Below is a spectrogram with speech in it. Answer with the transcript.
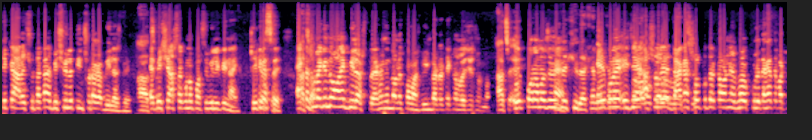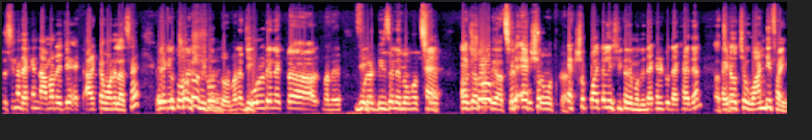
থেকে আড়াইশো টাকা বেশি হলে তিনশো টাকা বিল আসবে। আচ্ছা। এর বেশি আসার কোনো পসিবিলিটি নাই। ঠিক আছে। একটা আচ্ছা। সময় কিন্তু অনেক বিল আসতো এখন কিন্তু অনেক কম আসবে ইনভার্টার টেকনোলজির জন্য। আচ্ছা এরপর আমরা যদি হ্যাঁ। দেখি দেখেন এরপরে এই যে আসলে জায়গা স্বল্পতার কারণে এভাবে খুলে দেখাতে পারতেছি না। দেখেন আমার এই যে একটা- আরেকটা মডেল আছে। এটা কিন্তু অনেক সুন্দর মানে গোল্ডেন একটা মানে। ফুলের ডিজাইন এবং হচ্ছে হ্যাঁ, একশো- আছে এটা খুব একশো- চমৎকার। একশো পঁয়তাল্লিশ লিটারের মধ্যে দেখেন একটু দেখায় দেন। আচ্ছা। এটা হচ্ছে ওয়ান ডি ফাইভ।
